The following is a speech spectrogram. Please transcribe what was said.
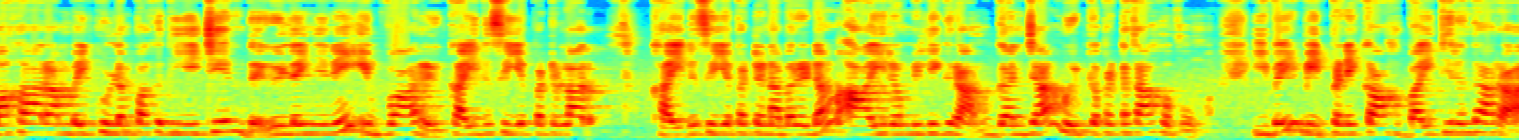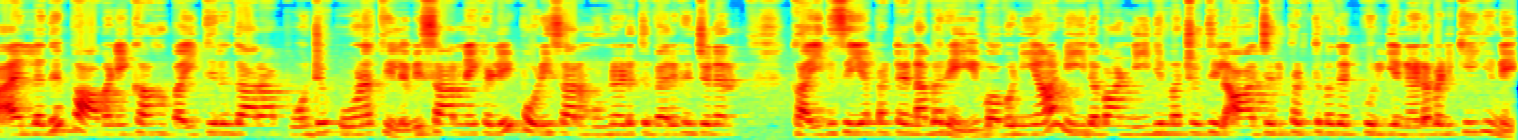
மகாரம்பைக்குளம் பகுதியைச் சேர்ந்த இளைஞனே இவ்வாறு கைது செய்யப்பட்டுள்ளார். கைது செய்யப்பட்ட நபரிடம் ஆயிரம் மில்லிகிராம் கஞ்சா மீட்கப்பட்டதாகவும் இவை விற்பனைக்காக வைத்திருந்தாரா அல்லது பாவனைக்காக வைத்திருந்தாரா போன்ற கோணத்தில் விசாரணைகளை போலீசார் முன்னெடுத்து வருகின்றனர். கைது செய்யப்பட்ட நபரை வவுனியா நீதவான் நீதிமன்றத்தில் ஆஜர்படுத்துவதற்குரிய நடவடிக்கையினை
